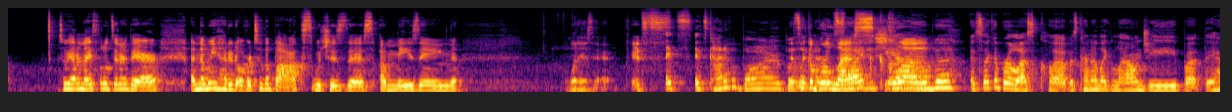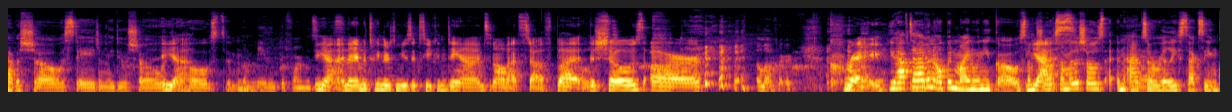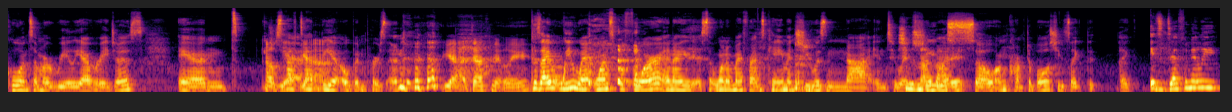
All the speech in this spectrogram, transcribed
So we had a nice little dinner there, and then we headed over to the Box, which is this amazing. What is it? It's It's it's kind of a bar, but it's like, a has burlesque like- club. It's like a burlesque club. It's kind of like loungy, but they have a show, a stage, and they do a show with Yeah. a host. And amazing performances. Yeah, and then in between there's music so you can dance and all that stuff. But the shows are I love her. cray. you have to have an open mind when you go. Some Yes. shows, some of the shows and acts are really sexy and cool, and some are really outrageous. And you Oh, just have to yeah. be an open person. Yeah, definitely. Because I we went once before, and I so one of my friends came, and she was not into it. She was not about it? so uncomfortable. She's like, the, like It's definitely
